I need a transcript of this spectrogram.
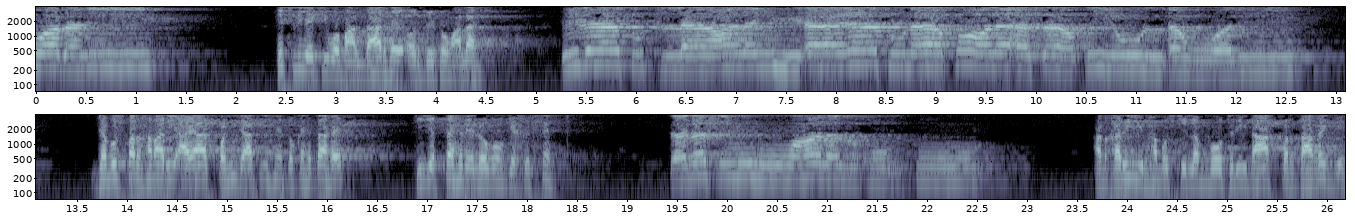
وبنين. اس لیے کہ وہ مالدار ہے اور بیٹوں والا ہے۔ إذا تتلى عليه آياتنا قال أساطير الأولين. جب اس پر ہماری آیات پڑھی جاتی ہیں تو کہتا ہے کہ یہ پہلے لوگوں کے قصے ہیں۔ سنسمه على الخرطوم. ان قریب ہم اس کی لمبوتری ناک پر داغیں گے۔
